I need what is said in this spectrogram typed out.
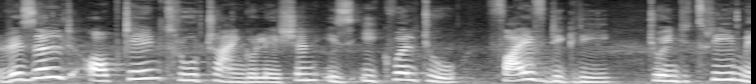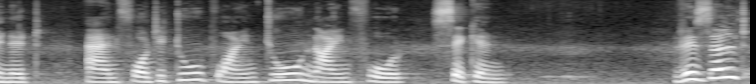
Result obtained through triangulation is equal to 5 degree 23 minute and 42.294 second. Result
